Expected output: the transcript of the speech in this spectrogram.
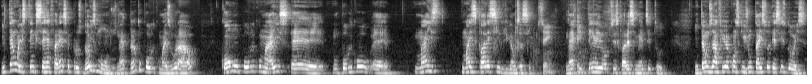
Então eles têm que ser referência para os dois mundos, né? Tanto o público mais rural, como o público mais é, um público é, mais mais esclarecido, digamos assim. Sim. Né? Sim. Que tem aí outros esclarecimentos e tudo. Então o desafio é conseguir juntar isso, esses dois.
